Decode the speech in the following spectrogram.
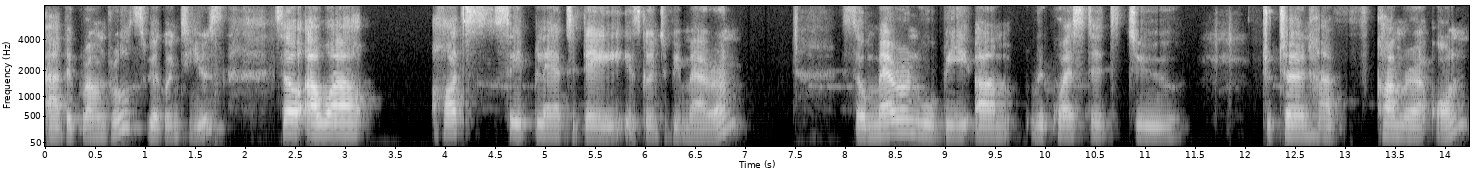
uh, the ground rules we are going to use. So our hot seat player today is going to be Maron. So Maron will be um, requested to to turn her camera on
